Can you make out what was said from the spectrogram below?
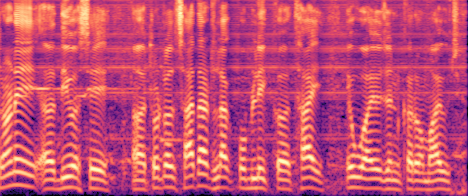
ત્રણેય દિવસે ટોટલ સાત આઠ લાખ પબ્લિક થાય એવું આયોજન કરવામાં આવ્યું છે.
